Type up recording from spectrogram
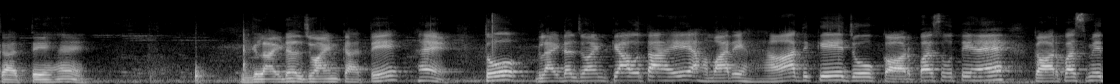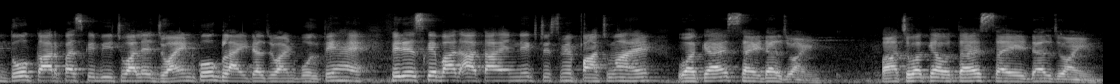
कहते हैं। ग्लाइडल ज्वाइंट कहते हैं। तो ग्लाइडल ज्वाइंट क्या होता है? हमारे हाथ के जो कार्पस होते हैं, कार्पस में दो कार्पस के बीच वाले ज्वाइंट को ग्लाइडल ज्वाइंट बोलते हैं। फिर इसके बाद आता है नेक्स्ट, इसमें पांचवा है, वह क्या है? साइडल ज्वाइंट पांचवा क्या होता है? साइडल ज्वाइंट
